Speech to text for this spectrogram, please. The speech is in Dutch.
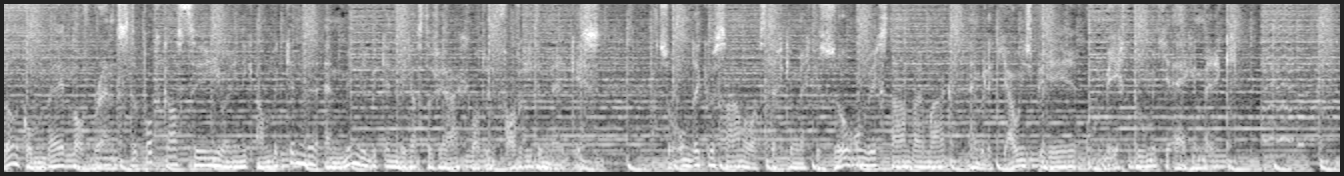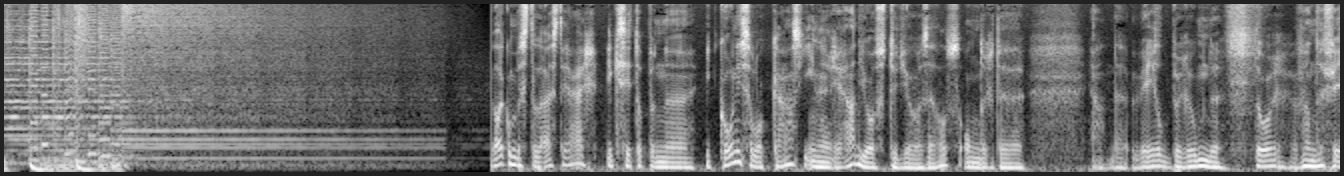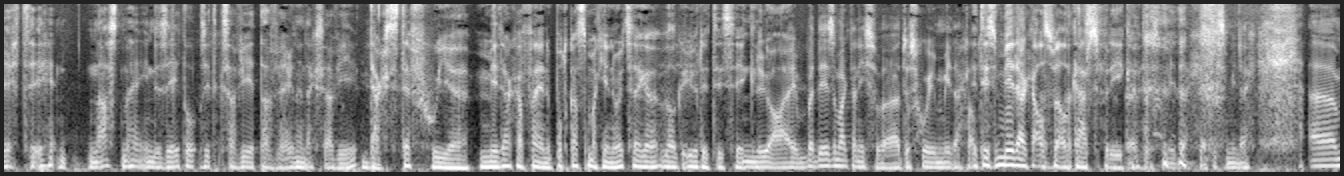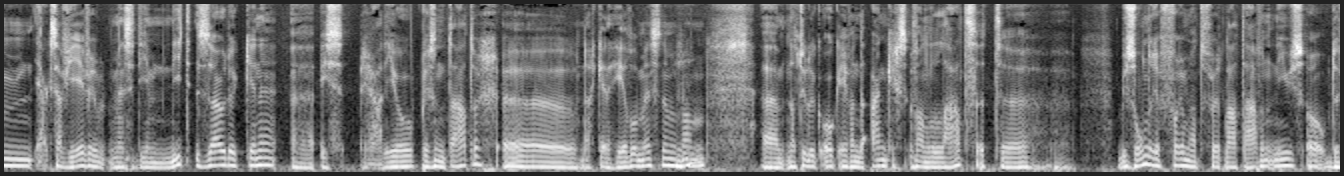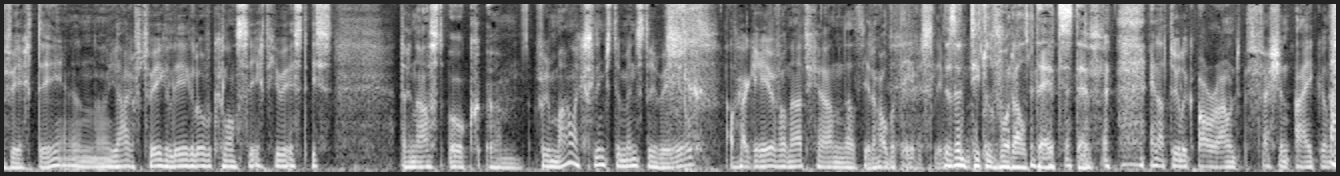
Welkom bij Love Brands, de podcastserie waarin ik aan bekende en minder bekende gasten vraag wat hun favoriete merk is. Zo ontdekken we samen wat sterke merken zo onweerstaanbaar maakt en wil ik jou inspireren om meer te doen met je eigen merk. Welkom beste luisteraar. Ik zit op een uh, iconische locatie in een radiostudio zelfs, onder de ja, de wereldberoemde toren van de VRT. En naast mij in de zetel zit Xavier Taverne. Dag Xavier. Dag Stef, goedemiddag. Enfin, in de podcast mag je nooit zeggen welke uur het is, zeker? Ja, bij deze maakt dat niet zo uit. Dus goedemiddag. Het is middag als we elkaar spreken. Het is middag, het is middag. Um, ja, Xavier, voor mensen die hem niet zouden kennen, uh, is radiopresentator. Uh, daar kennen heel veel mensen hem van. Mm. Uh, natuurlijk ook een van de ankers van Laat, het bijzondere format voor het laatavondnieuws op de VRT. En een jaar of twee geleden geloof ik gelanceerd geweest is. Daarnaast ook um, voormalig slimste mens ter wereld. Al ga ik er even van uitgaan dat je nog altijd even slim bent. Dat is een titel voor altijd, Stef. en natuurlijk allround fashion icon.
